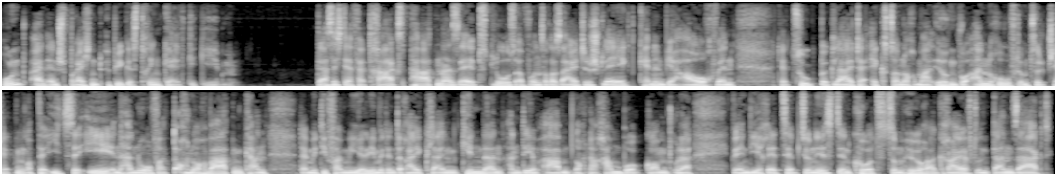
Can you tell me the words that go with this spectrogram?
und ein entsprechend üppiges Trinkgeld gegeben. Dass sich der Vertragspartner selbstlos auf unsere Seite schlägt, kennen wir auch, wenn der Zugbegleiter extra noch mal irgendwo anruft, um zu checken, ob der ICE in Hannover doch noch warten kann, damit die Familie mit den drei kleinen Kindern an dem Abend noch nach Hamburg kommt. Oder wenn die Rezeptionistin kurz zum Hörer greift und dann sagt,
